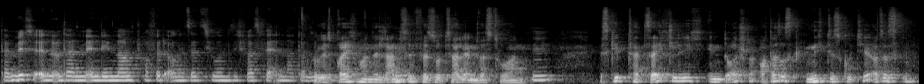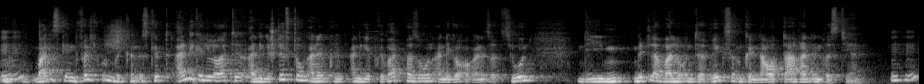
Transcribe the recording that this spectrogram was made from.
damit in, in, in den Non-Profit-Organisationen sich was verändert. Damit. So, jetzt breche ich mal eine Lanze mhm. für soziale Investoren. Mhm. Es gibt tatsächlich in Deutschland, auch das ist nicht diskutiert, also es ist mhm. weitestgehend völlig unbekannt, es gibt einige Leute, einige Stiftungen, einige, einige Privatpersonen, einige Organisationen, die mittlerweile unterwegs sind und genau daran investieren. Mhm.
